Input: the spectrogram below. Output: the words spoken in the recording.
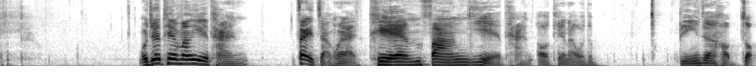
我觉得天方夜谭，再讲回来，天方夜谭。哦天哪，我的鼻音真的好重。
